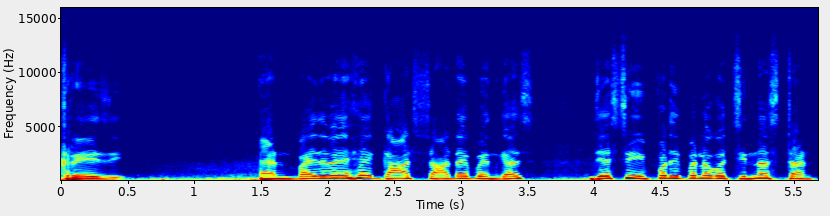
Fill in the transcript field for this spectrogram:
Crazy. And by the way ghat start అయిపోయింది గస్ జస్ట్ ఇప్పటిప్పట్లో ఒక చిన్న స్టంట్.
